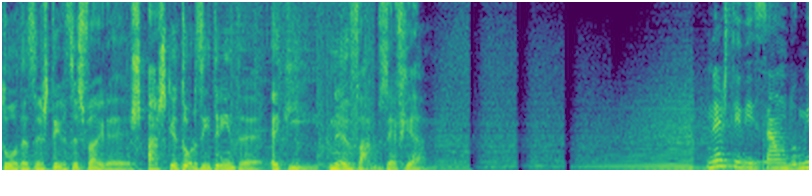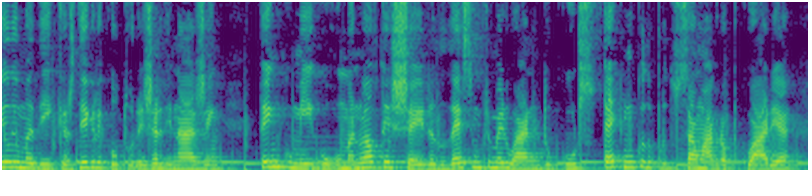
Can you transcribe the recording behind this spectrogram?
Todas as terças-feiras, às 14h30, aqui na Vagos FM. Nesta edição do Mil e uma dicas de agricultura e jardinagem, tenho comigo o Manuel Teixeira, do 11º ano do curso Técnico de Produção Agropecuária,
